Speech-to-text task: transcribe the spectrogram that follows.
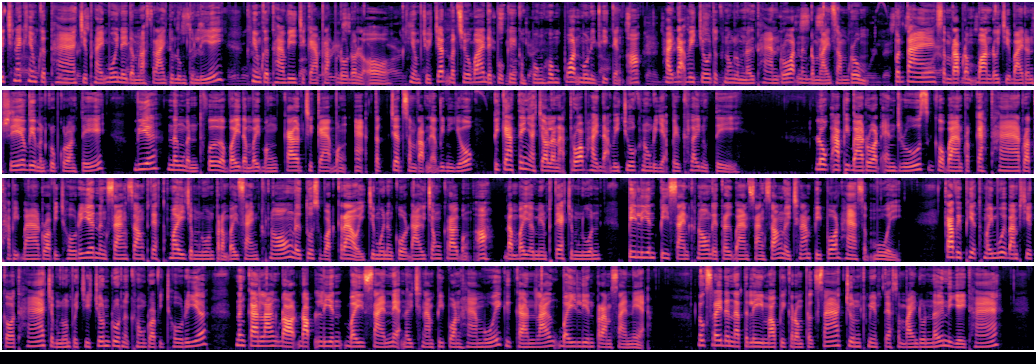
ដូច្នេះខ្ញុំគិតថាជាផ្នែកមួយនៃដំណោះស្រាយទូលំទូលាយខ្ញុំគិតថាវាជាការផ្លាស់ប្ដូរដ៏ល្អខ្ញុំជួយចិត្តមធ្យោបាយដែលពួកគេកំពុងហុំព័ទ្ធមូលនិធិទាំងអស់ហើយដាក់វាចូលទៅក្នុងលំនៅឋានរដ្ឋនិងតម្លៃសមរម្យប៉ុន្តែសម្រាប់តំបន់ដូចជា Byronshire វាមិនគ្រប់គ្រាន់ទេវានឹងមិនធ្វើអ្វីដើម្បីបង្កើតជាការបង្អាក់ទឹកចិត្តសម្រាប់អ្នកវិនិយោគពីការទិញអចលនទ្រព្យហើយដាក់វាជួលក្នុងរយៈពេលខ្លីនោះទេ លោកអភិបាលរដ្ឋ Andrews ក៏បានប្រកាសថារដ្ឋាភិបាលរដ្ឋ Victoria នឹងសាងសង់ផ្ទះថ្មីចំនួន8សែនខ្នងនៅទសវត្សរ៍ក្រោយជាមួយនឹងគោលដៅចុងក្រោយបង្អស់ដើម្បីឲ្យមានផ្ទះចំនួន2លាន2សែនខ្នងដែលត្រូវបានសាងសង់នៅឆ្នាំ2051ការវិភាគថ្មីមួយបានព្យាករណ៍ថាចំនួនប្រជាជនរស់នៅក្នុងរដ្ឋ Victoria នឹងកើនឡើងដល់10លាន3សែននាក់នៅឆ្នាំ2051គឺកើនឡើង3លាន5សែននាក់ លោកស្រីដឺណាតាលីមកពីក្រុមប្រឹក្សាជនគ្មានផ្ទះសម្បែងរស់នៅនិយាយថា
